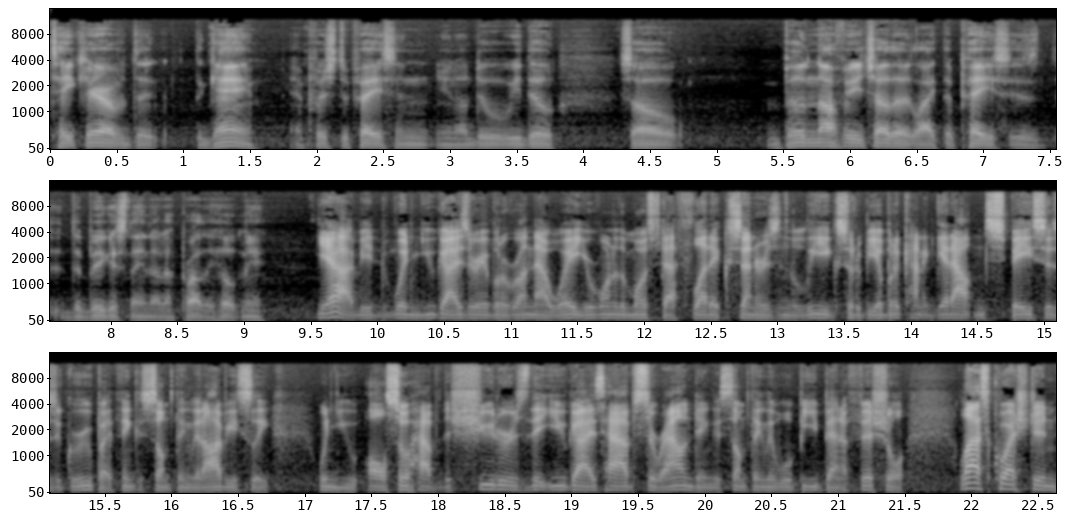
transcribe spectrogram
take care of the, the game and push the pace and you know do what we do. So building off of each other, like the pace is the biggest thing that probably helped me. Yeah, I mean, when you guys are able to run that way, you're one of the most athletic centers in the league. So to be able to kind of get out in space as a group, I think is something that obviously, when you also have the shooters that you guys have surrounding, is something that will be beneficial. Last question.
